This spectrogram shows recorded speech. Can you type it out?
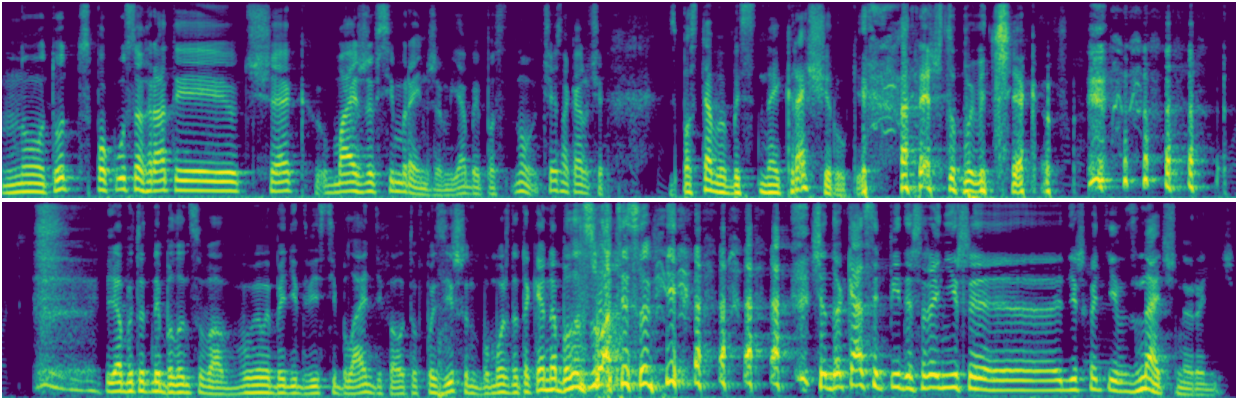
Ну, тут спокуса грати чек майже всім рейнджем. Я би пос... ну, чесно кажучи, поставив би найкращі руки, а решту би відчекав. Я би тут не балансував. В глибині 200 блайндів, out of position, бо можна таке набалансувати собі. Що до каси підеш раніше, е, ніж хотів, значно раніше.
